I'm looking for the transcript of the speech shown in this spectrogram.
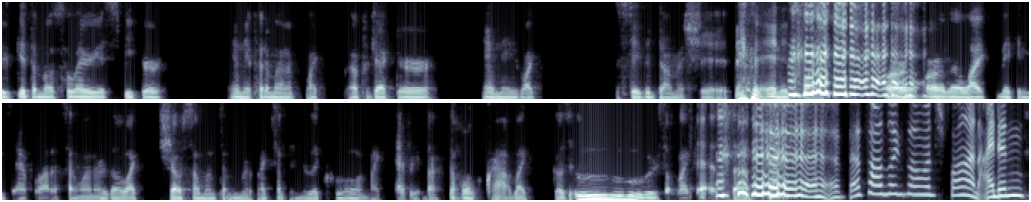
they get the most hilarious speaker, and they put them on a like a projector, and they like say the dumbest shit, and it's like, or or they'll like make an example out of someone, or they'll like show someone something like something really cool, and like every the, the whole crowd like goes ooh or something like that. So that sounds like so much fun. I didn't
